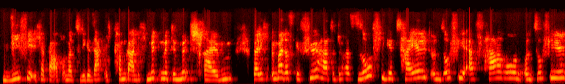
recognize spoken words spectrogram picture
wie viel, ich habe ja auch immer zu dir gesagt, ich komme gar nicht mit mit dem Mitschreiben, weil ich immer das Gefühl hatte, du hast so viel geteilt und so viel Erfahrung und so viel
